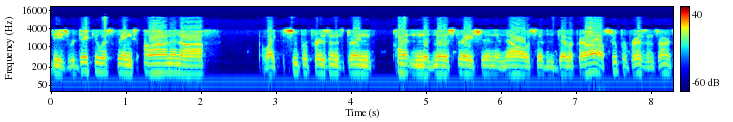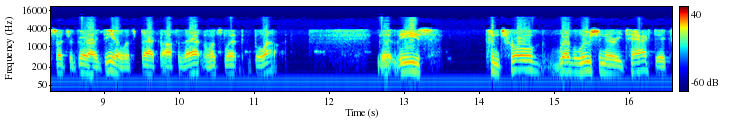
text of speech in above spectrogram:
these ridiculous things on and off, like the super prisons during Clinton administration, and now all of a sudden the Democrats, oh, super prisons aren't such a good idea. Let's back off of that and let's let people out. That these controlled revolutionary tactics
